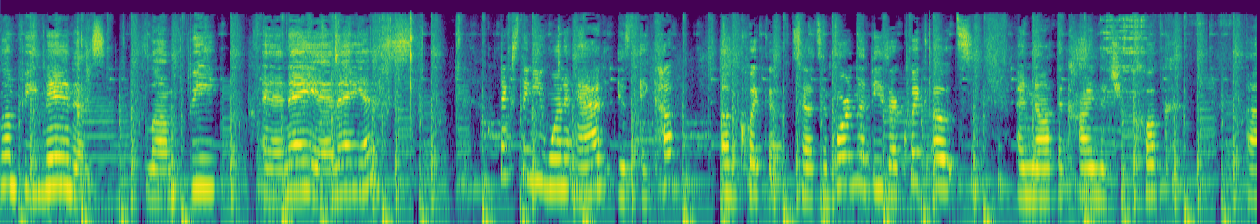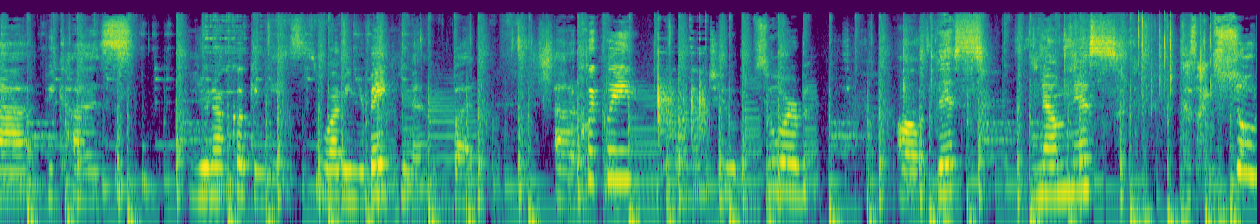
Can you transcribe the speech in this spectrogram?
Lumpy nanas. Lumpy N-A-N-A-S. Next thing you want to add is a cup of quick oats. Now it's important that these are quick oats and not the kind that you cook uh, because you're not cooking these. Well, I mean, you're baking them, but uh, quickly want them to absorb all of this numbness because I'm so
